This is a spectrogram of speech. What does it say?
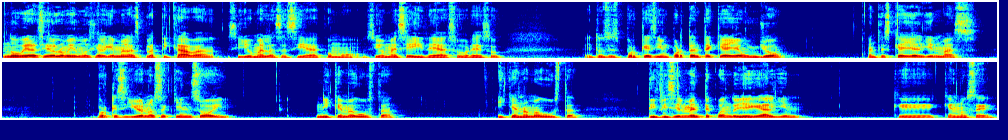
no hubiera sido lo mismo si alguien me las platicaba, si yo me las hacía como, si yo me hacía ideas sobre eso. Entonces, ¿por qué es importante que haya un yo antes que haya alguien más? Porque si yo no sé quién soy, ni qué me gusta y qué no me gusta, difícilmente cuando llegue alguien que, que no sé,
